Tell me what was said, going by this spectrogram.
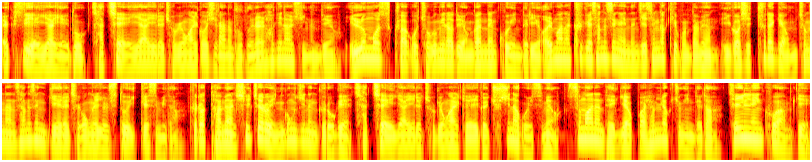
XAI에도 자체 AI를 적용할 것이라는 부분을 확인할 수 있는데요. 일론 머스크하고 조금이라도 연관된 코인들이 얼마나 크게 상승했는지 생각해 본다면 이것이 트랙에 엄청난 상승 기회를 제공해 줄 수도 있겠습니다. 그렇다면 실제로 인공지능 그룹에 자체 AI를 적용할 계획을 추진하고 있으며 수많은 대기업과 협력 중인데다 체인링크와 함께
